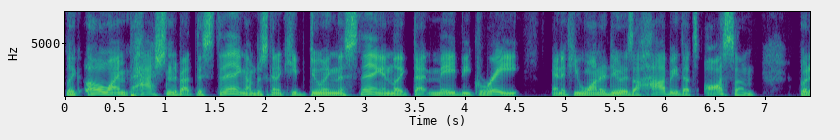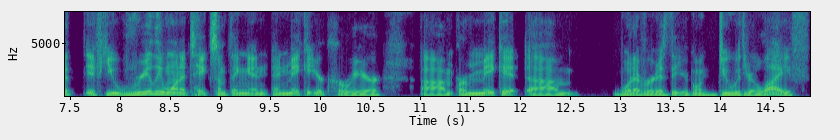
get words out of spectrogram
like, oh, I'm passionate about this thing. I'm just going to keep doing this thing, and like that may be great. And if you want to do it as a hobby, that's awesome. But if, you really want to take something and, and make it your career um, or make it um, whatever it is that you're going to do with your life,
